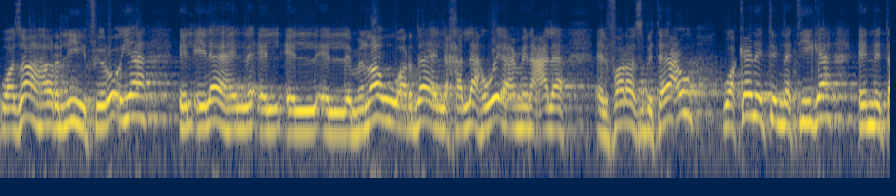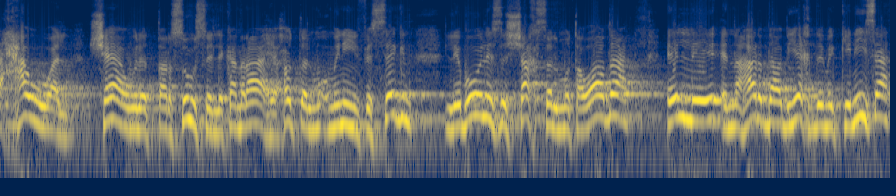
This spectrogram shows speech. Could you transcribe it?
وظهر لي في رؤية الإله المنور ده اللي خلاه وقع من على الفرس بتاعه وكانت النتيجة إن تحول شاول الطرسوس اللي كان رايح يحط المؤمنين في السجن لبولس الشخص المتواضع اللي النهارده بيخدم الكنيسة الكنيسة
